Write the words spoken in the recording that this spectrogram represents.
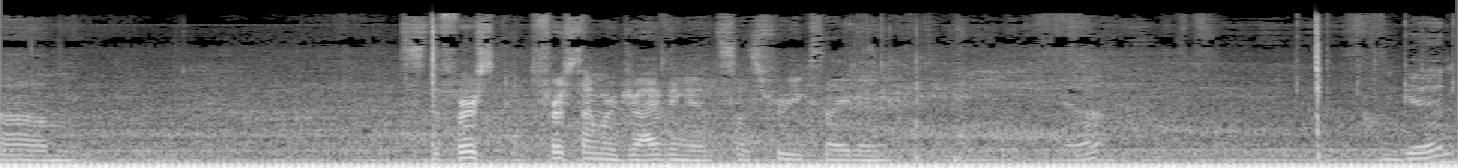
Um, it's the first first time we're driving it, so it's pretty exciting. Yeah. Doing good.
